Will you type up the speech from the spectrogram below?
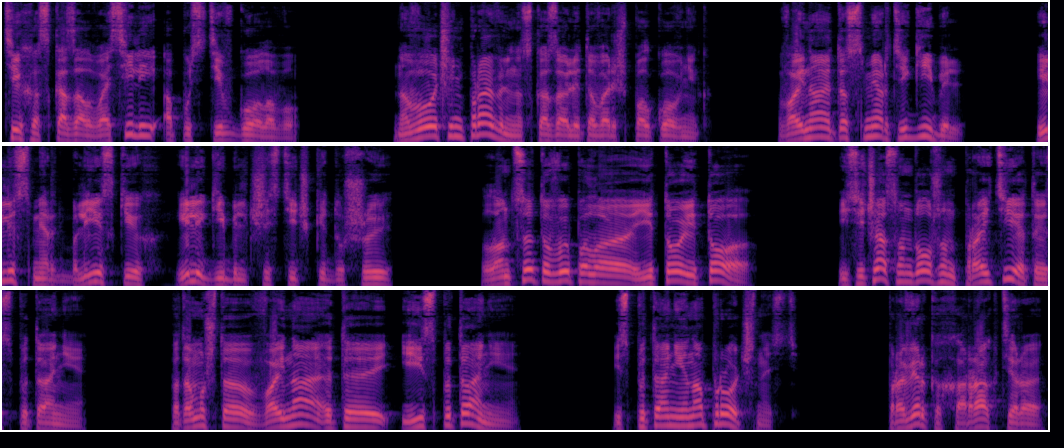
тихо сказал Василий, опустив голову. Но вы очень правильно сказали, товарищ полковник. Война — это смерть и гибель. Или смерть близких, или гибель частички души. Ланцету выпало и то, и то. И сейчас он должен пройти это испытание. Потому что война — это и испытание. Испытание на прочность проверка характера.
